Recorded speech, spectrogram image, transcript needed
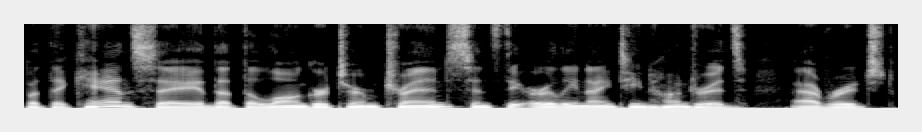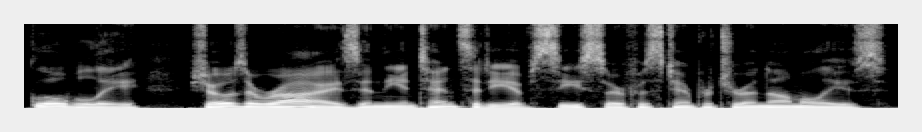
but they can say that the longer term trend since the early 1900s, averaged globally, shows a rise in the intensity of sea surface temperature anomalies.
